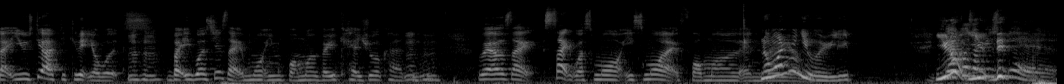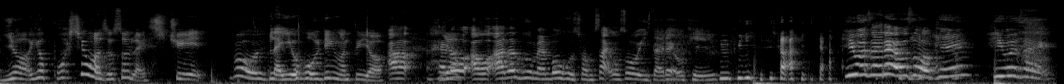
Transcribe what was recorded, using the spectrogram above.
like you still articulate your words. Mhm. But it was just like more informal, very casual kind of thing. Mhm. Whereas like psych was more it's more like formal and no wonder um, you were really. You yeah, know, you, I'm used to the- that. your your posture was also like straight, Bro, like you're holding onto your. uh, hello, our other group member who's from psych also is like that, okay? yeah, yeah. He was like that also, okay? He was like,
